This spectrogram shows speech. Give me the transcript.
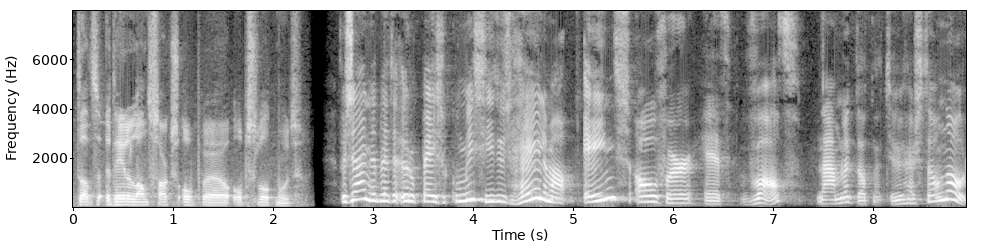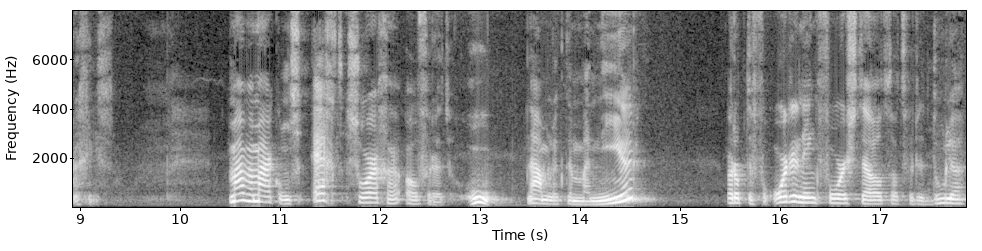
dat het hele land straks op, eh, op slot moet. We zijn het met de Europese Commissie dus helemaal eens over het wat, namelijk dat natuurherstel nodig is. Maar we maken ons echt zorgen over het hoe, namelijk de manier waarop de verordening voorstelt dat we de doelen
